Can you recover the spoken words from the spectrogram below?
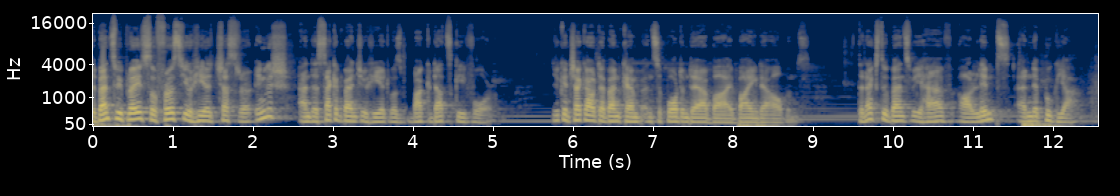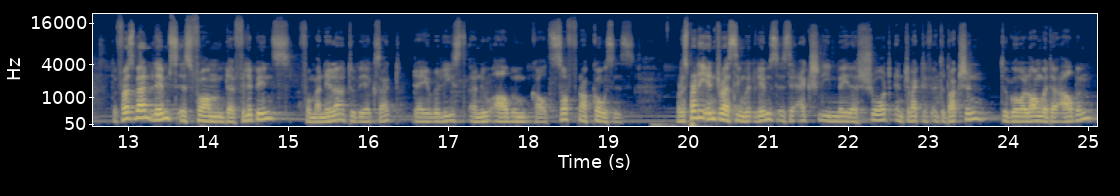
The bands we played, so first you hear Chester English, and the second band you heard was Bagdadsky Vor. You can check out their Bandcamp and support them there by buying their albums. The next two bands we have are Limps and Nepugya. The first band, Limps, is from the Philippines, from Manila to be exact. They released a new album called Soft Narcosis. What is pretty interesting with Limps is they actually made a short interactive introduction to go along with their album.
